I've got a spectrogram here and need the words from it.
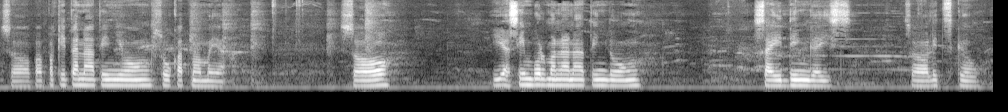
So, papakita natin yung sukat mamaya. So, i-assemble muna natin yung siding guys. So, let's go.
